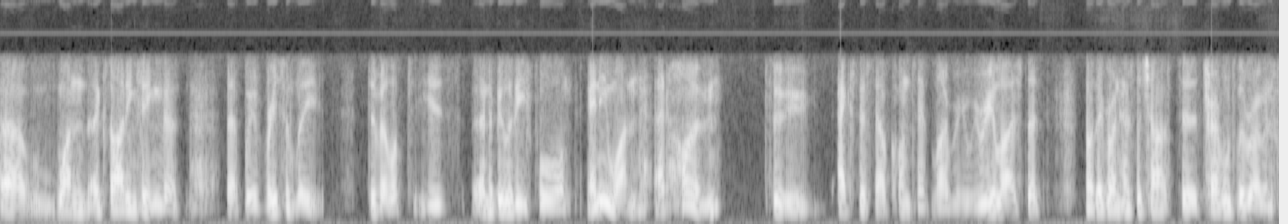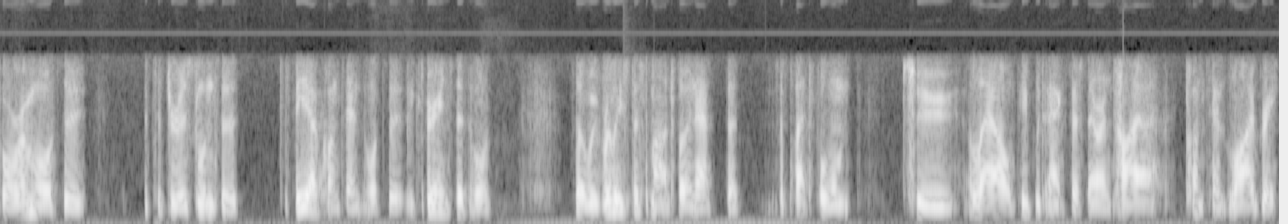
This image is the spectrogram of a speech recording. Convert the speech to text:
uh, one exciting thing that that we've recently developed is an ability for anyone at home to access our content library. We realise that not everyone has the chance to travel to the Roman Forum or to to Jerusalem to to see our content or to experience it. Or so we've released a smartphone app that's a platform to allow people to access our entire content library.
